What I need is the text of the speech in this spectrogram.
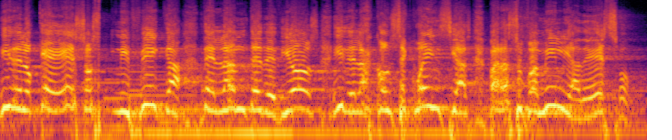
y de lo que eso significa delante de Dios y de las consecuencias para su familia de eso.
